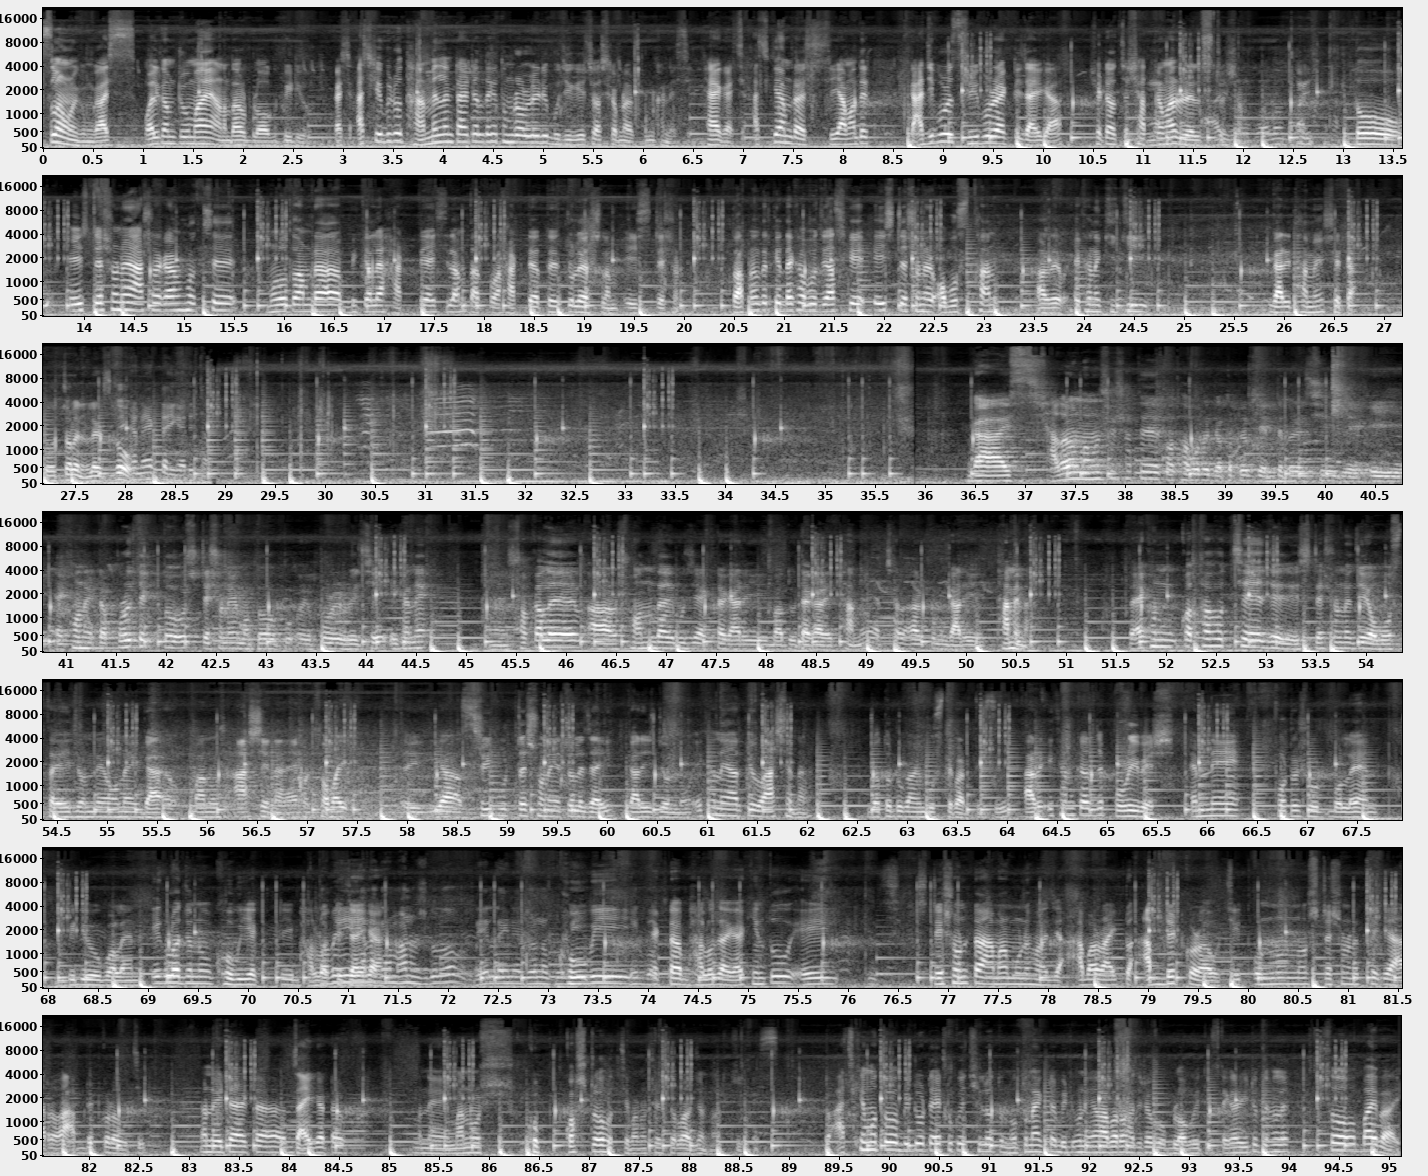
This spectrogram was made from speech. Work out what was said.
আসসালামু আলাইকুম guys welcome to my another vlog video guys আজকে ভিডিও এন্ড টাইটেল দেখে তোমরা অলরেডি বুঝে গিয়েছো আজকে আমরা কোনখানে এসেছি হ্যাঁ গাইস আজকে আমরা এসেছি আমাদের গাজীপুর শ্রীপুরের একটি জায়গা, সেটা হচ্ছে সাতকামার রেল স্টেশন। তো এই স্টেশনে আসার কারণ হচ্ছে মূলত আমরা বিকালে হাঁটতে আইছিলাম, তারপর হাঁটতে হাঁটতে চলে আসলাম এই স্টেশন। তো আপনাদেরকে দেখাবো যে আজকে এই স্টেশনের অবস্থান আর এখানে কি কি গাড়ি থামে সেটা। তো চলেন লেটস গো একটাই গাড়ি থাকে গাইস সাধারণ মানুষের সাথে কথা বলে যতটা জানতে পেরেছি যে এই এখন একটা পরিত্যক্ত স্টেশনের মতো পড়ে রয়েছে। এখানে সকালে আর সন্ধ্যায় বুঝে একটা গাড়ি বা দুটা গাড়ি থামে, এছাড়া আর কোনো গাড়ি থামে না। তো এখন কথা হচ্ছে যে স্টেশনে যে অবস্থা, এই জন্য অনেক মানুষ আসে না। এখন সবাই ইয়া শ্রীপুর স্টেশনে চলে যায় গাড়ির জন্য। এখানে আর কেউ আসে না। যতটুকু আমি বুঝতে পারতেছি। আর এখানকার যে পরিবেশ এমনি ফটোশ্যুট বলেন ভিডিও বলেন এগুলোর জন্য খুবই একটি ভালো একটি জায়গা। মানুষগুলো রেল লাইনের জন্য খুবই একটা ভালো জায়গা। কিন্তু এই স্টেশনটা আমার মনে হয় যে আবার একটু আপডেট করা উচিত অন্য অন্য স্টেশনের থেকে আরও আপডেট করা উচিত। কারণ এটা একটা জায়গাটা মানে মানুষ খুব কষ্ট হচ্ছে মানুষের চলার জন্য আর কি। আজকের মতো ভিডিওটা এটুকুই ছিল। তো নতুন একটা ভিডিও নিয়ে আবারও হাজির হব ব্লগ উইথ ইফতেখার ইউটিউব চ্যানেলে। তো বাই বাই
